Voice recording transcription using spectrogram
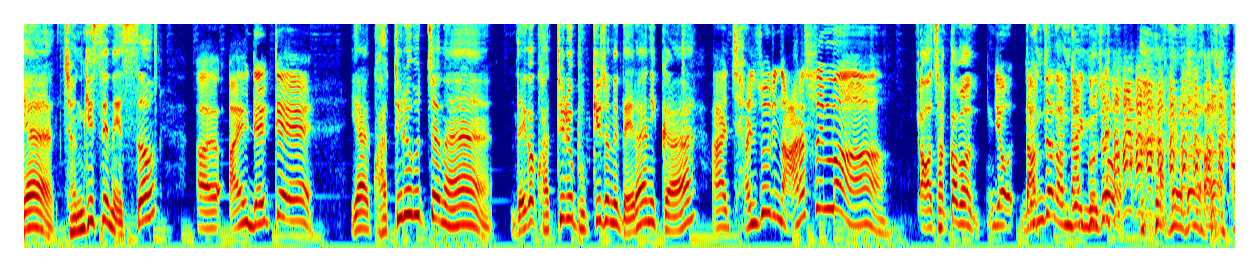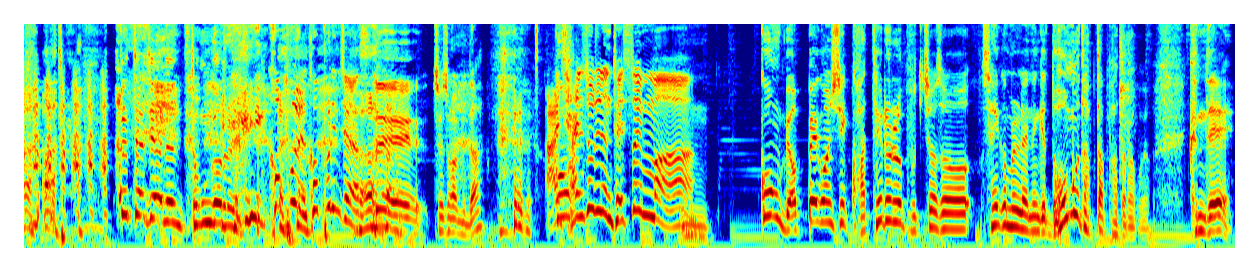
야, 전기세 냈어? 아, 아이 낼게. 야, 과태료 붙잖아. 내가 과태료 붙기 전에 내라니까. 아, 잔소리는 알았어 임마. 아, 잠깐만. 여, 남자 남자인 거죠? 뜻하지 않은 동거를. 이 커플 커플인 줄 알았어. 네, 죄송합니다. 아, 잔소리는 됐어 임마. 음. 꼭 몇백 원씩 과태료를 붙여서 세금을 내는 게 너무 답답하더라고요. 근데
